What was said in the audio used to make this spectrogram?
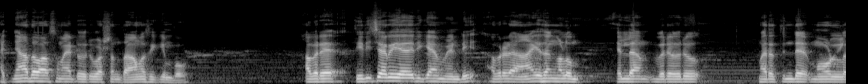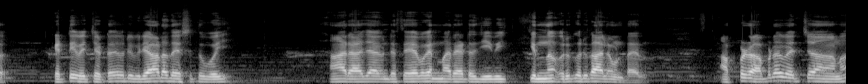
അജ്ഞാതവാസമായിട്ട് ഒരു വർഷം താമസിക്കുമ്പോൾ അവരെ തിരിച്ചറിയാതിരിക്കാൻ വേണ്ടി അവരുടെ ആയുധങ്ങളും എല്ലാം ഇവരൊരു മരത്തിന്റെ മുകളിൽ കെട്ടിവെച്ചിട്ട് ഒരു വിരാട ദേശത്ത് പോയി ആ രാജാവിന്റെ സേവകന്മാരായിട്ട് ജീവിക്കുന്ന ഒരു ഒരു കാലമുണ്ടായിരുന്നു അപ്പോൾ അവിടെ വെച്ചാണ്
